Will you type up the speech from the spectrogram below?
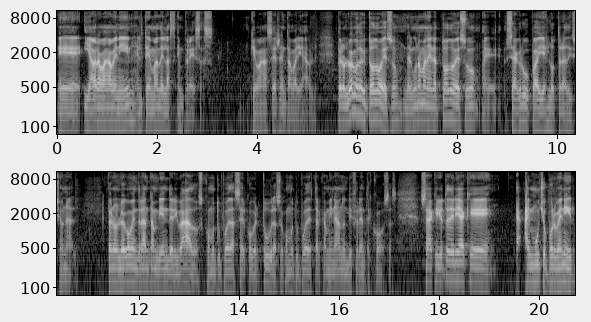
Eh, y ahora van a venir el tema de las empresas, que van a ser renta variable. Pero luego de todo eso, de alguna manera, todo eso eh, se agrupa y es lo tradicional. Pero luego vendrán también derivados, cómo tú puedes hacer coberturas o cómo tú puedes estar caminando en diferentes cosas. O sea que yo te diría que hay mucho por venir,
